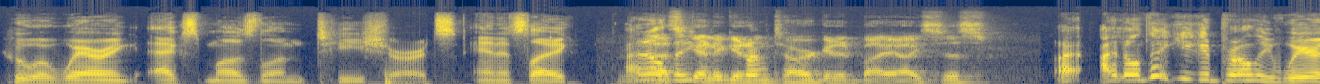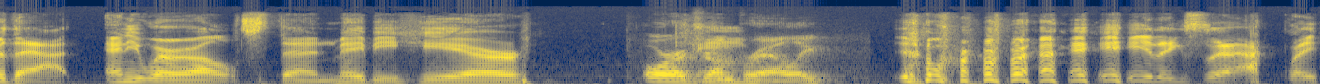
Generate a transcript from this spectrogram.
who are wearing ex-Muslim T-shirts, and it's like I don't That's gonna get them targeted by ISIS I, I don't think you could probably wear that anywhere else than maybe here. or a Trump rally. right, exactly.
